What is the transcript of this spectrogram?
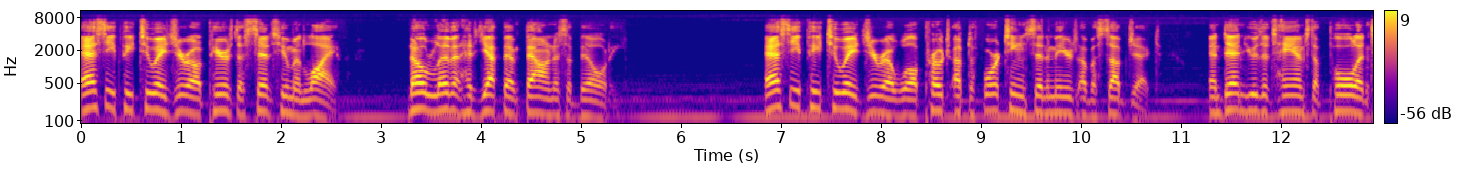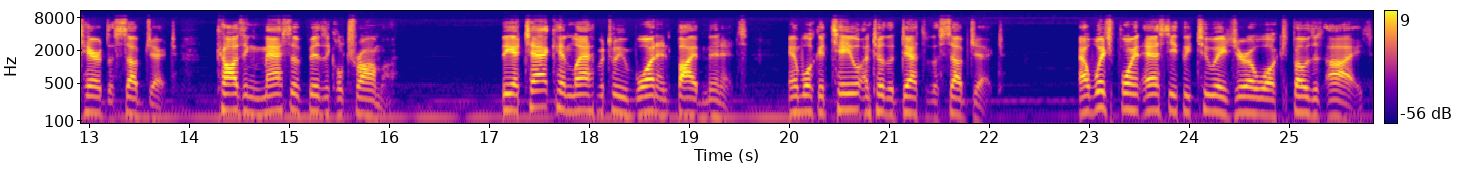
SCP-280 appears to sense human life. No limit has yet been found on this ability. SCP-280 will approach up to 14 cm of a subject, and then use its hands to pull and tear at the subject, causing massive physical trauma. The attack can last between 1 and 5 minutes, and will continue until the death of the subject, at which point SCP-280 will expose its eyes,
